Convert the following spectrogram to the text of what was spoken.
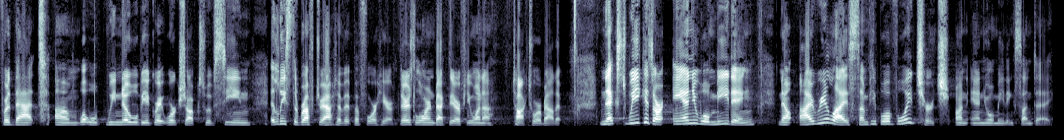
for that, um, what will, we know will be a great workshop because we've seen at least the rough draft of it before here. There's Lauren back there if you want to talk to her about it. Next week is our annual meeting. Now, I realize some people avoid church on annual meeting Sunday,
